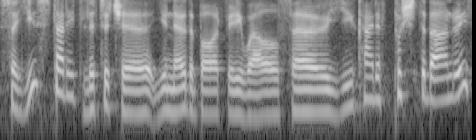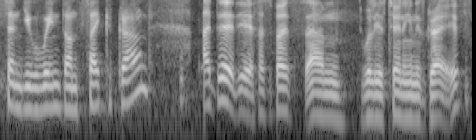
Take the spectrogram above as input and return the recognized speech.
So you studied literature, you know the bard very well, so you kind of pushed the boundaries and you went on sacred ground? I did, yes. I suppose um, Willie is turning in his grave.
